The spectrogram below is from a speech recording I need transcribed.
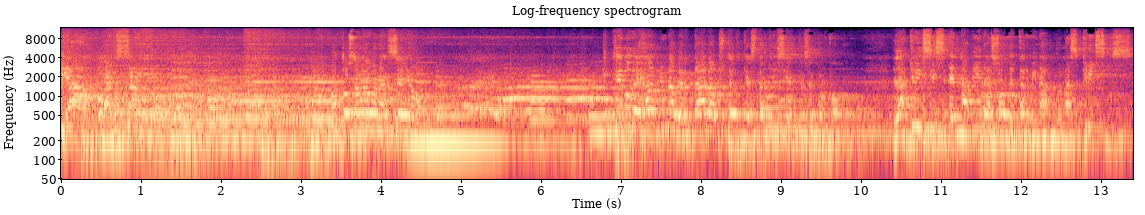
y avanzando. ¿Cuántos alaban al Señor? Y quiero dejarle una verdad a usted que está aquí, siéntese por favor. La crisis en la vida son determinantes, las crisis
